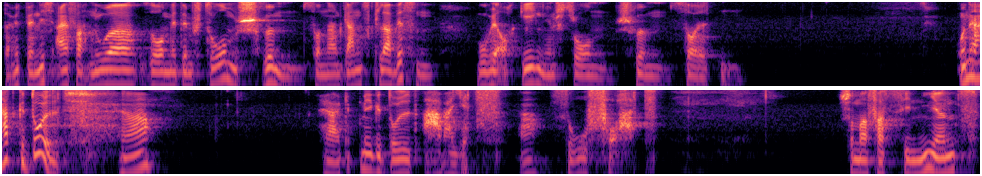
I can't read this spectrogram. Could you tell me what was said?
Damit wir nicht einfach nur so mit dem Strom schwimmen, sondern ganz klar wissen, wo wir auch gegen den Strom schwimmen sollten. Und er hat Geduld. Ja. Herr, gib mir Geduld, aber jetzt, ja, sofort. Schon mal faszinierend,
